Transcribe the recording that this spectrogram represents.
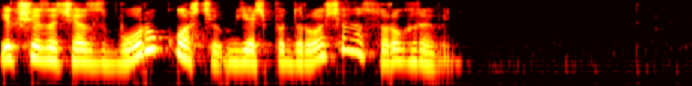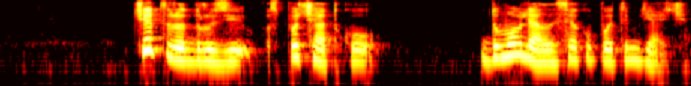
якщо за час збору коштів м'яч подорожчав на 40 гривень. Четверо друзів спочатку домовлялися купити м'яч.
